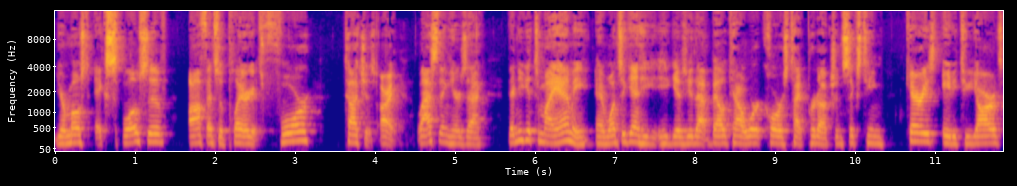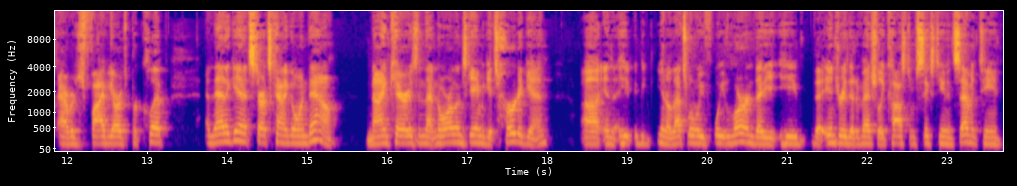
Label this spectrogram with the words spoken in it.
your most explosive offensive player gets four touches. All right. Last thing here, Zach. Then you get to Miami, and once again, he, he gives you that bell cow workhorse type production 16 carries, 82 yards, average five yards per clip. And then again, it starts kind of going down. Nine carries in that New Orleans game, he gets hurt again. Uh, and he, you know, that's when we we learned that he, he the injury that eventually cost him 16 and 17.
